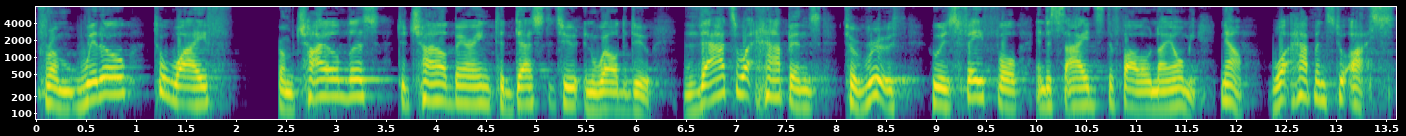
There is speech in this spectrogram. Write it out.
from widow to wife, from childless to childbearing to destitute and well to do. That's what happens to Ruth, who is faithful and decides to follow Naomi. Now, what happens to us?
